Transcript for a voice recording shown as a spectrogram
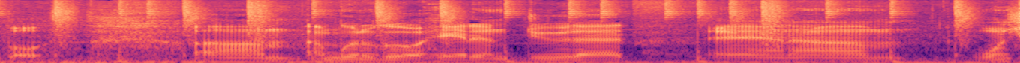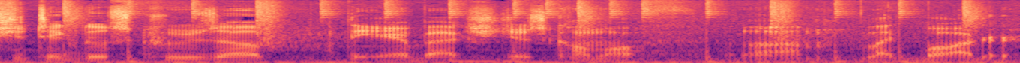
both um, I'm gonna go ahead and do that and um, once you take those screws up the airbag should just come off um, like butter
